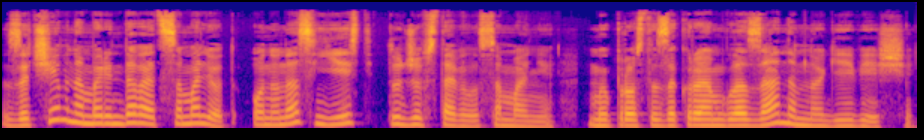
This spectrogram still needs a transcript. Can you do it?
«Зачем нам арендовать самолет? Он у нас есть», — тут же вставила Самания. «Мы просто закроем глаза на многие вещи».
